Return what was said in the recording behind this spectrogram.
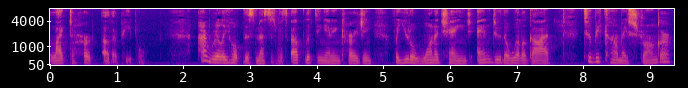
like to hurt other people. I really hope this message was uplifting and encouraging for you to want to change and do the will of God to become a stronger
